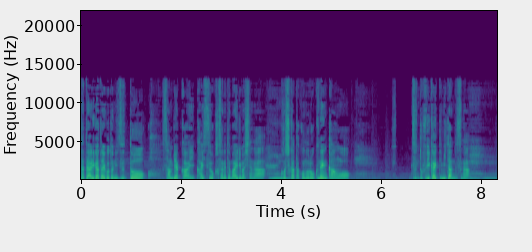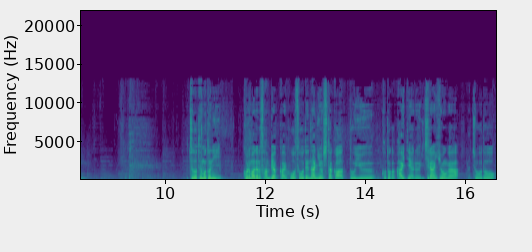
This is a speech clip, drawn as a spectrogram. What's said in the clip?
さてありがたいことにずっと300回回数を重ねてまいりましたが、はい。腰方この6年間をずっと振り返ってみたんですが、ちょっと手元にこれまでの300回放送で何をしたかということが書いてある一覧表がちょうど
